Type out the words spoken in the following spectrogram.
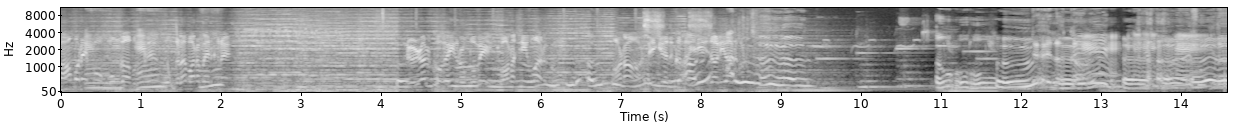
தாமரை பூ பூங்காவுக்கு உங்களை வரவேற்கிறேன் நிழல் குகை ரொம்பவே சுவாரஸ்யமா இருக்கும் ஆனா நீங்க எதுக்கு தைரியசாலியா இருக்கும் டேய், லக்கா. இது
